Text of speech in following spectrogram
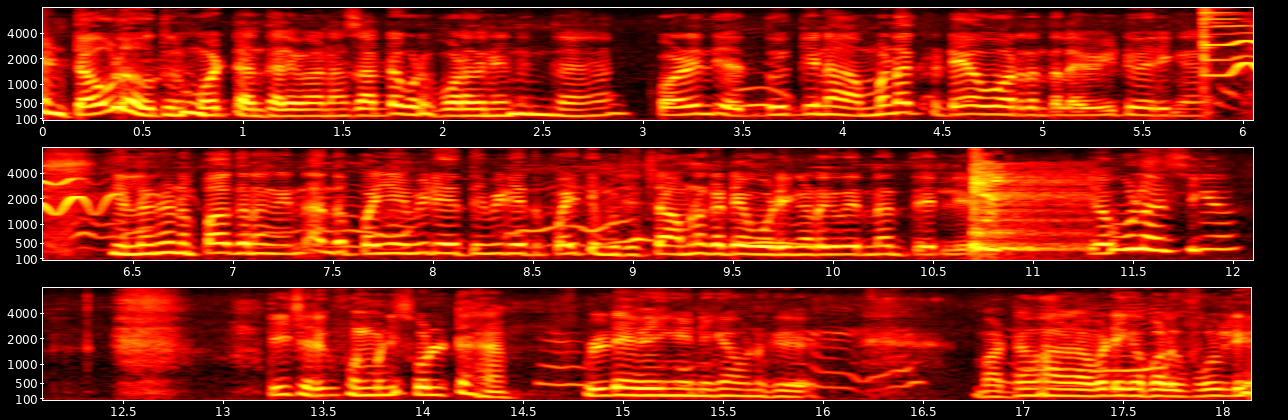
என் டவுல ஊற்றுன்னு ஓட்டேன் தலைவா. நான் சட்டை கூட போடாத நின்று இருந்தேன் குழந்தைய தூக்கி நான் அம்மனை கட்டையாக ஓடுறேன் தலை வீட்டு வரைக்கும். எல்லாரும் என்ன பார்க்குறாங்க. என்ன அந்த பையன் வீடியோ எடுத்து வீடியோ எடுத்து பைத்தியம் முடிச்சிச்சு அம்மனை கட்டையாக ஓடி கிடக்குது. என்னன்னு தெரியல எவ்வளோ ஆச்சுங்க டீச்சருக்கு ஃபோன் பண்ணி சொல்லிட்டேன். ஃபுல் டே வைங்க இன்றைக்கி அவனுக்கு. பட்டை வடி கப்பாலுக்கு ஃபுல் டே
